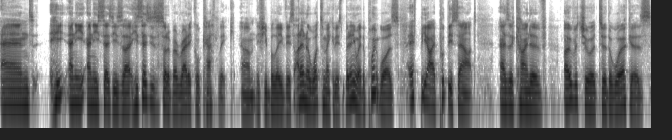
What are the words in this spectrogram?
and he and he and he says he's uh, he says he's a sort of a radical Catholic. Um, if you believe this, I don't know what to make of this. But anyway, the point was FPI put this out as a kind of overture to the workers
